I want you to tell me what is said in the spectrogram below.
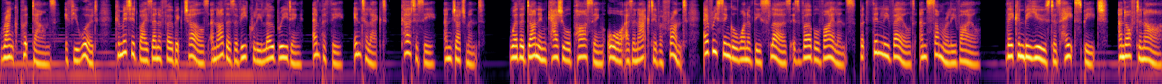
rank put-downs, if you would, committed by xenophobic churls and others of equally low breeding, empathy, intellect, courtesy, and judgment. Whether done in casual passing or as an active affront, every single one of these slurs is verbal violence but thinly veiled and summarily vile. They can be used as hate speech, and often are,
